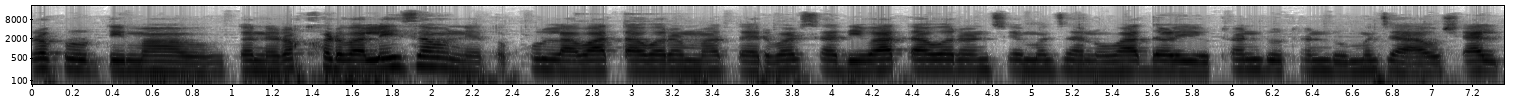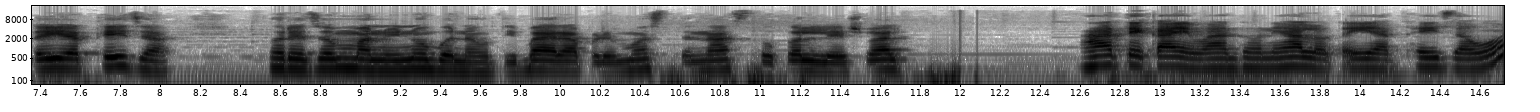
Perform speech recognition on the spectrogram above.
પ્રકૃતિમાં તને રખડવા લઈ જાઉં ને તો ખુલ્લા વાતાવરણમાં અત્યારે વરસાદી વાતાવરણ છે મજાનું વાદળિયું ઠંડુ ઠંડુ મજા આવશે. હાલ તૈયાર થઈ જા. ઘરે જમવાનું ન બનાવતી. બહાર આપણે મસ્ત નાસ્તો કરી લેશું. હાલ. હા તે કાંઈ વાંધો નહીં. હાલો તૈયાર થઈ જાવ હો.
